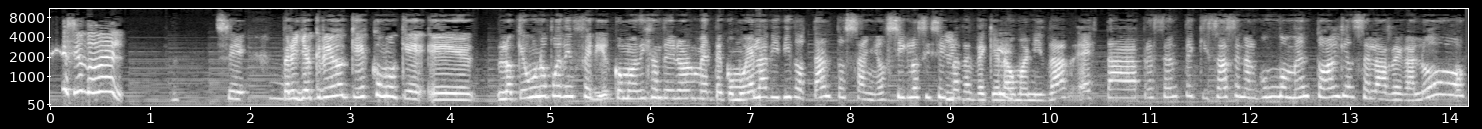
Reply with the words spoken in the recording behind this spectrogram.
sigue siendo de él. Sí, pero yo creo que es como que eh, lo que uno puede inferir, como dije anteriormente, como él ha vivido tantos años, siglos y siglos desde que la humanidad está presente, quizás en algún momento alguien se la regaló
